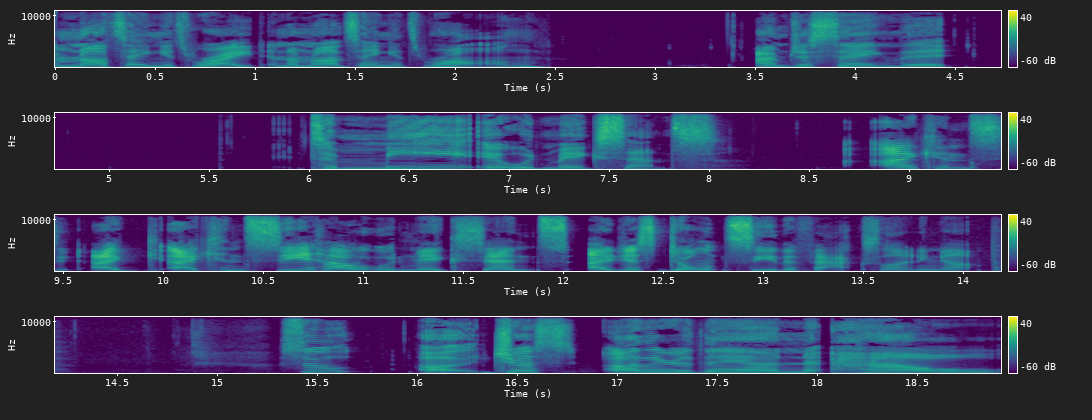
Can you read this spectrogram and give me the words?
I'm not saying it's right and I'm not saying it's wrong. I'm just saying that to me it would make sense. I can see I I can see how it would make sense. I just don't see the facts lining up. So, uh, just other than how,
